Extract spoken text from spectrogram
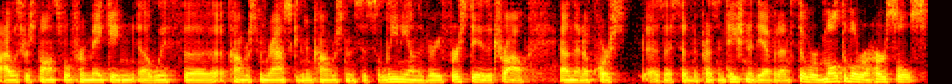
I was responsible for making uh, with uh, Congressman Raskin and Congressman Cicilline on the very first day of the trial. And then, of course, as I said, the presentation of the evidence. There were multiple rehearsals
